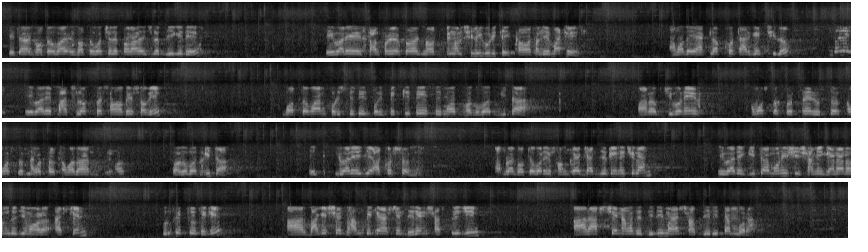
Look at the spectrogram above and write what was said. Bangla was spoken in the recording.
যেটা গতবার গত বছরে করা হয়েছিল ব্রিগেডে। এবারে তারপরে করা নর্থ বেঙ্গল শিলিগুড়িতে, কাওয়াখালীর মাঠে। আমাদের এক লক্ষ টার্গেট ছিল। এবারে পাঁচ লক্ষ সমাবেশ হবে। বর্তমান পরিস্থিতির পরিপ্রেক্ষিতে শ্রীমদ ভগবত গীতা মানব জীবনের সমস্ত প্রশ্নের উত্তর, সমস্ত সমস্যার সমাধান ভগবত গীতা। এই এবারে যে আকর্ষণ, আমরা গতবারে শঙ্করাচার্যকে এনেছিলাম। এবারে গীতা মনীষী স্বামী জ্ঞানানন্দজি মহারাজ আসছেন। কুরুক্ষেত্র থেকে আর বাগেশ্বর ধাম থেকে আসছেন ধীরেন শাস্ত্রীজি। আর আসছেন আমাদের দিদিমা সাধ্বী রীতাম্বরা।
